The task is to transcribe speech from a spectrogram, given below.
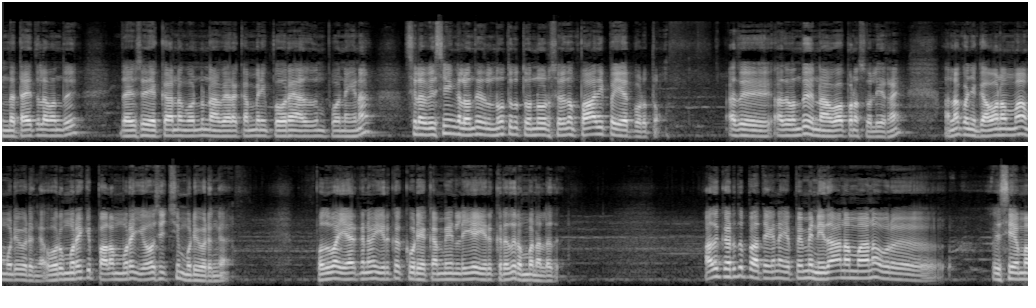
இந்த டயத்தில் வந்து தயவுசெய்து எக்காரணம் கொண்டு நான் வேறு கம்பெனி போகிறேன் அதுவும் போனீங்கன்னா சில விஷயங்கள் வந்து இதில் நூற்றுக்கு தொண்ணூறு சதவீதம் பாதிப்பை ஏற்படுத்தும். அது அது வந்து நான் ஓப்பனாக சொல்லிடுறேன். அதெல்லாம் கொஞ்சம் கவனமாக முடிவெடுங்க. ஒரு முறைக்கு பல முறை யோசித்து முடிவெடுங்க. பொதுவாக ஏற்கனவே இருக்கக்கூடிய கம்பெனிலேயே இருக்கிறது ரொம்ப நல்லது. அதுக்கடுத்து பார்த்தீங்கன்னா எப்பயுமே நிதானமான ஒரு விஷயமா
